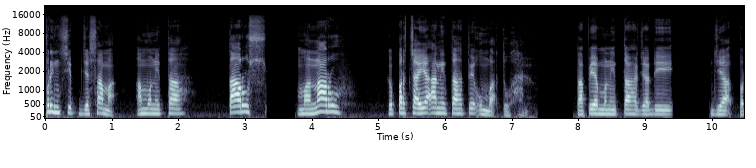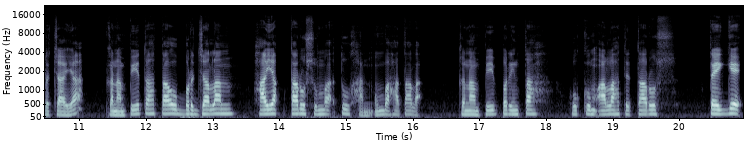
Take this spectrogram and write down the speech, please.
prinsip jasama, amonita tarus menaruh kepercayaan ita te umbak Tuhan. Tapi amonita jadi dia percaya, kenapa ita tahu berjalan hayak tarus umbak Tuhan, umbak hatala. Kenapa perintah hukum Allah te tarus tege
